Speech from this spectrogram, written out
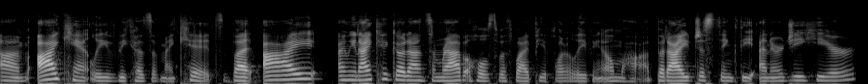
Um, I can't leave because of my kids, but I, I mean, I could go down some rabbit holes with why people are leaving Omaha, but I just think the energy here,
